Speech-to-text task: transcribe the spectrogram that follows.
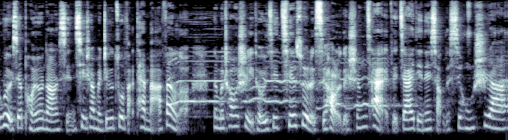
如果有些朋友呢嫌弃上面这个做法太麻烦了，那么超市里头一些切碎了、洗好了的生菜，再加一点点小的西红柿啊，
